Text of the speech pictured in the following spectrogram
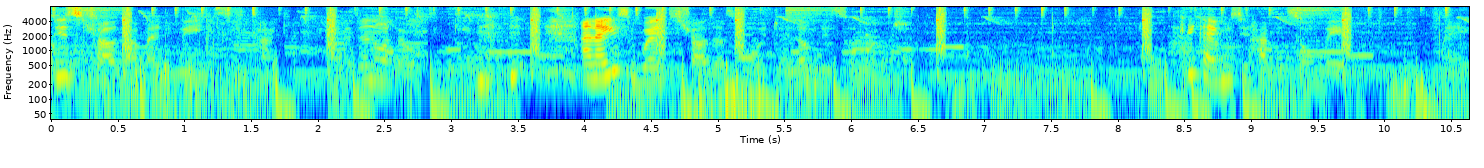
this trouser by the way is so tacky I don't know what I was thinking and I used to wear this trouser so much I love this so much. I think I even still have it somewhere my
